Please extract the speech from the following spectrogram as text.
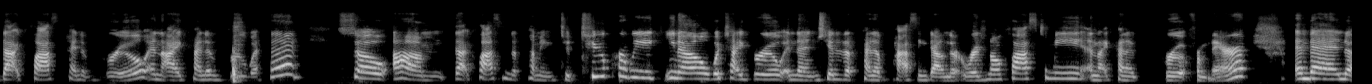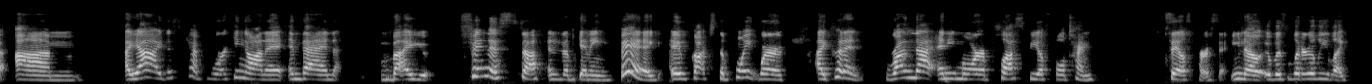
that class kind of grew and I kind of grew with it. So um, that class ended up coming to two per week, you know, which I grew. And then she ended up kind of passing down the original class to me and I kind of grew it from there. And then, um, yeah, I just kept working on it. And then my fitness stuff ended up getting big. It got to the point where I couldn't run that anymore, plus be a full time salesperson. You know, it was literally like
